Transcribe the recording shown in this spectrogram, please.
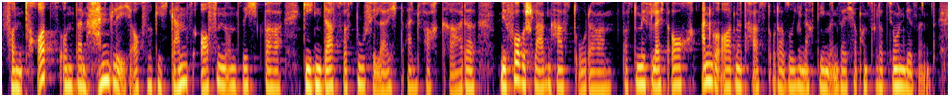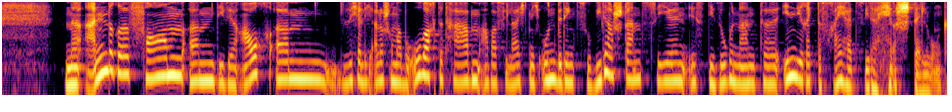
von Trotz und dann handle ich auch wirklich ganz offen und sichtbar gegen das, was du vielleicht einfach gerade mir vorgeschlagen hast oder was du mir vielleicht auch angeordnet hast oder so, je nachdem, in welcher Konstellation wir sind. Eine andere Form, ähm, die wir auch ähm, sicherlich alle schon mal beobachtet haben, aber vielleicht nicht unbedingt zu Widerstand zählen, ist die sogenannte indirekte Freiheitswiederherstellung.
